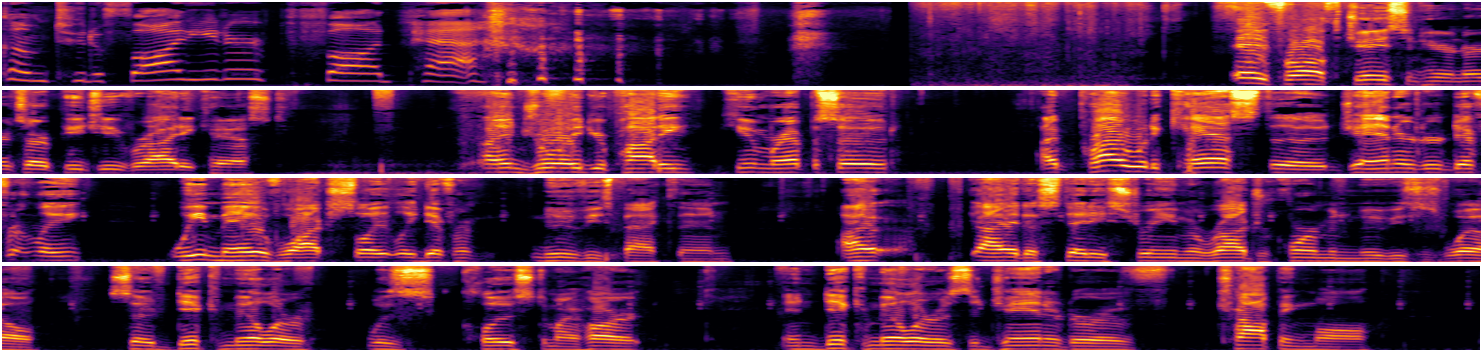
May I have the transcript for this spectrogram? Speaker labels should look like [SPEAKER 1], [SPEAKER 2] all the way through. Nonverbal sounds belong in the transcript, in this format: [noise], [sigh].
[SPEAKER 1] Welcome to the Thought Eater Fod Pass. [laughs]
[SPEAKER 2] Hey, Froth, Jason here, Nerds RPG Variety Cast. I enjoyed your potty humor episode. I probably would have cast the janitor differently. We may have watched slightly different movies back then. I I had a steady stream of Roger Corman movies as well, so Dick Miller was close to my heart. And Dick Miller is the janitor of Chopping Mall.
